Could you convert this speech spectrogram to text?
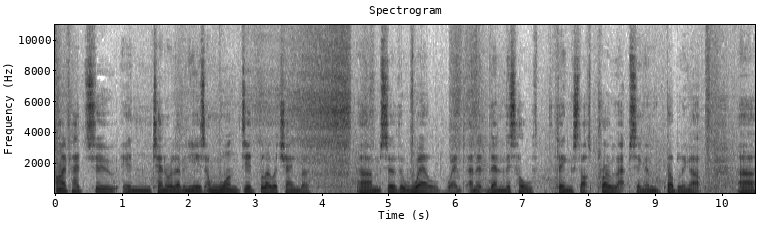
I've had two in 10 or 11 years and one did blow a chamber. Um, so the weld went and it, then this whole thing starts prolapsing and bubbling up. Uh,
